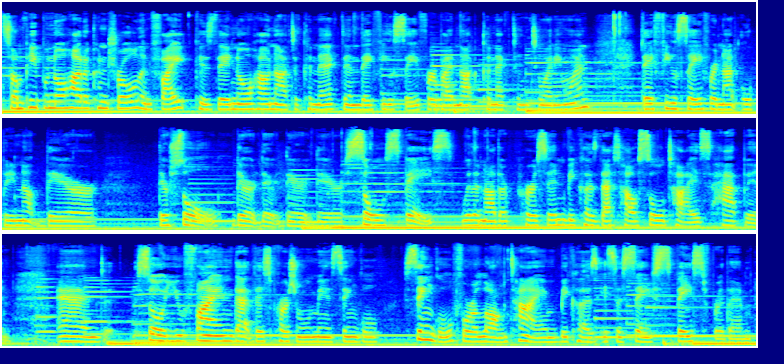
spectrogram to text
some people know how to control and fight because they know how not to connect and they feel safer by not connecting to anyone. They feel safer not opening up their their soul, their their their their soul space with another person because that's how soul ties happen. And so you find that this person will remains single single for a long time because it's a safe space for them.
